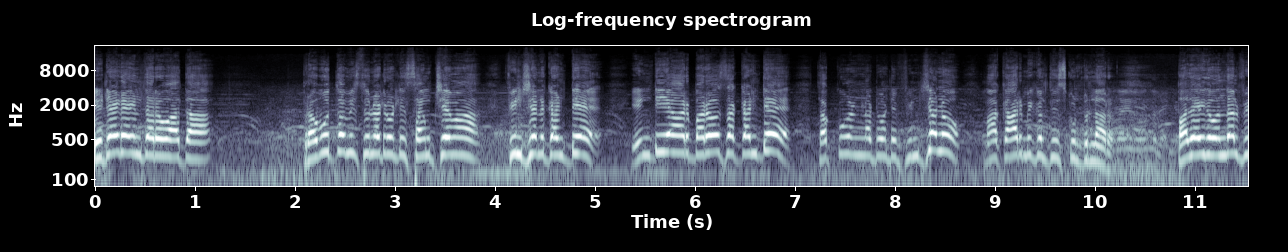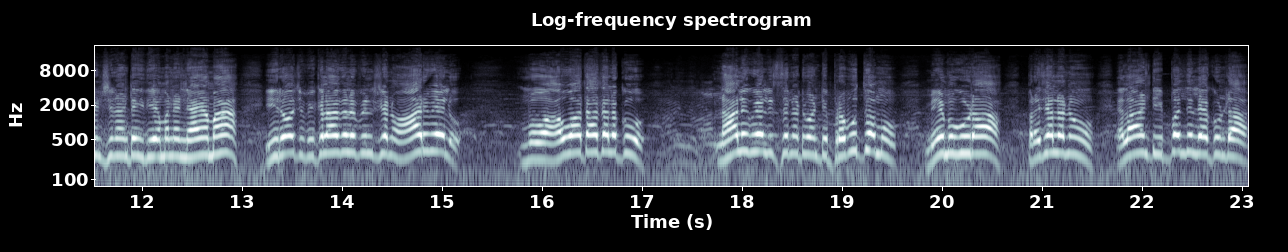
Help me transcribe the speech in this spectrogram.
రిటైర్డ్ అయిన తర్వాత ప్రభుత్వం ఇస్తున్నటువంటి సంక్షేమ పెన్షన్ కంటే ఎన్టీఆర్ భరోసా కంటే తక్కువ ఉన్నటువంటి పెన్షన్ మా కార్మికులు తీసుకుంటున్నారు. పదహైదు వందల పెన్షన్ అంటే ఇది ఏమైనా న్యాయమా? ఈరోజు వికలాంగుల పెన్షన్ ఆరు వేలు. అవ్వాతాతలకు నాలుగు వేలు ఇస్తున్నటువంటి ప్రభుత్వము మేము కూడా ప్రజలను ఎలాంటి ఇబ్బంది లేకుండా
